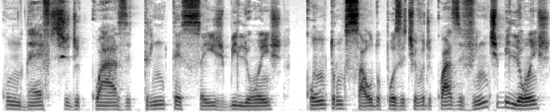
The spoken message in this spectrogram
com um déficit de quase 36 bilhões contra um saldo positivo de quase 20 bilhões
